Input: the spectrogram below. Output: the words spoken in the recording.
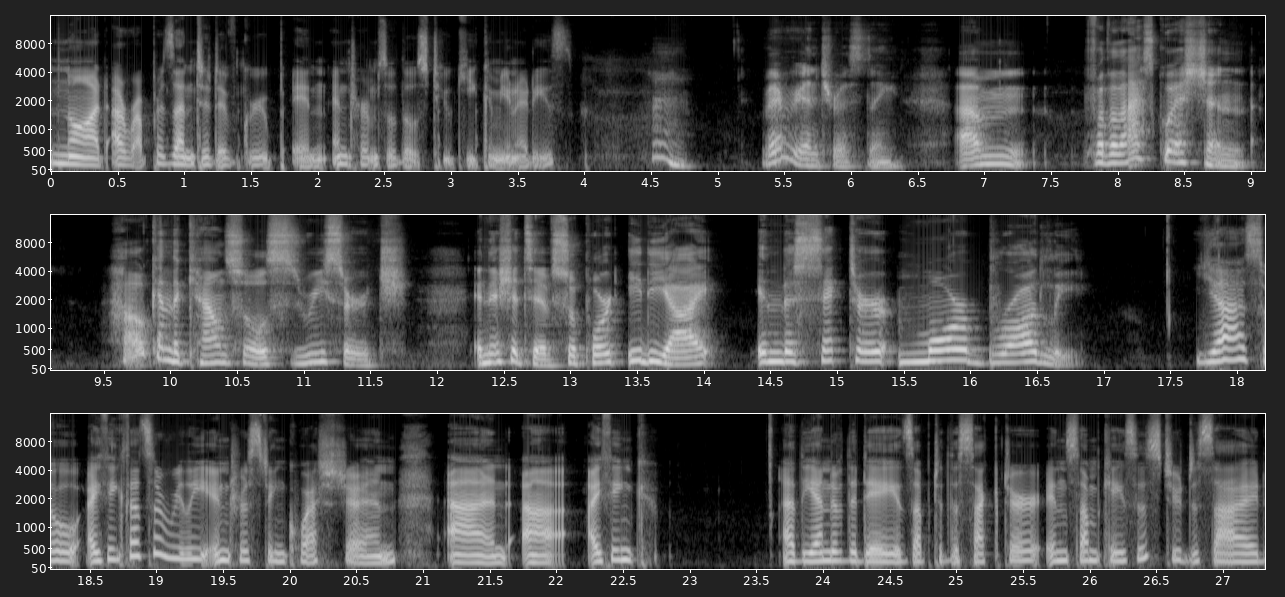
not a representative group in, in terms of those two key communities. Hmm. Very interesting. Um, for the last question, how can the Council's research initiative support EDI in the sector more broadly? Yeah, so I think that's a really interesting question. And uh, I think at the end of the day, it's up to the sector in some cases to decide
